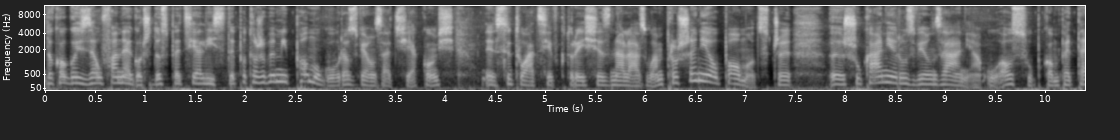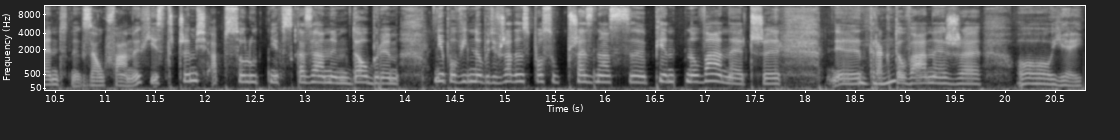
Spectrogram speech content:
do kogoś zaufanego, czy do specjalisty, po to, żeby mi pomógł rozwiązać jakąś y, sytuację, w której się znalazłam. Proszenie o pomoc, czy y, szukanie rozwiązania u osób kompetentnych, zaufanych jest czymś absolutnie wskazanym, dobrym. Nie powinno być w żaden sposób przez nas y, piętnowane, czy mhm. traktowane, że ojej,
